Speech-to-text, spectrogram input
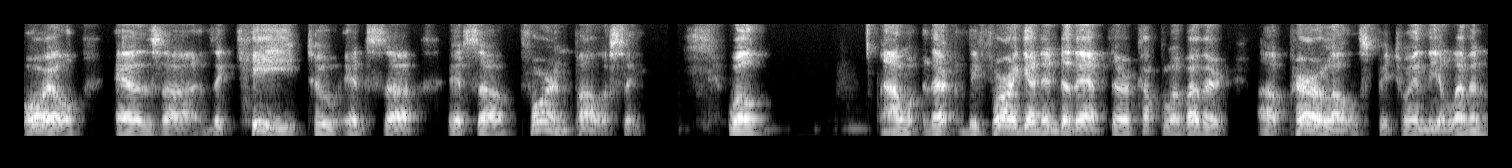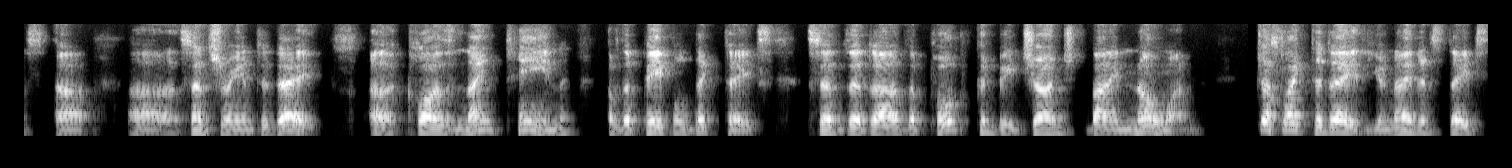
oil as uh, the key to its, uh, its uh, foreign policy. Well, there, before I get into that, there are a couple of other parallels between the 11th century and today. clause 19 of the papal dictates said that the Pope could be judged by no one just like today, the United States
